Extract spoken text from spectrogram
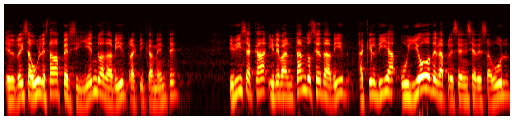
el rey Saúl estaba persiguiendo a David prácticamente. Y dice acá, y levantándose David aquel día, huyó de la presencia de Saúl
